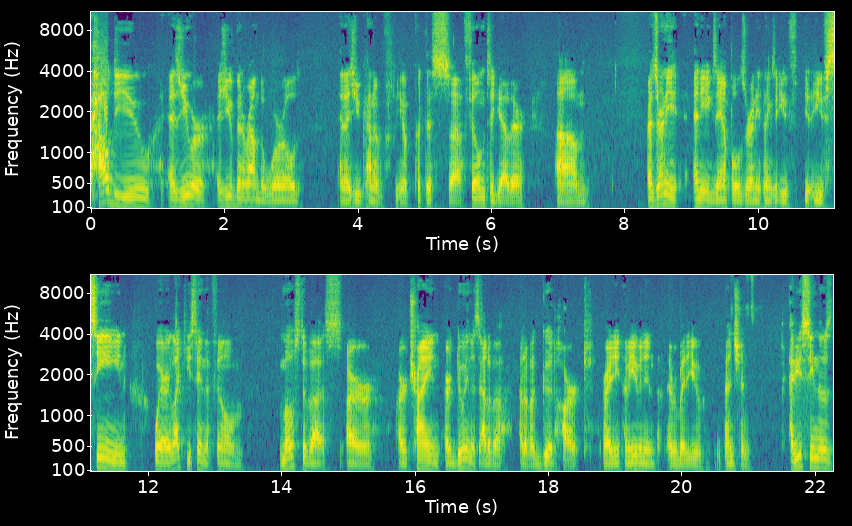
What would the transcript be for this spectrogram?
how do you as you were as you've been around the world and as you kind of you know put this uh, film together um, is there any any examples or any things that you've you've seen where like you say in the film most of us are are trying are doing this out of a out of a good heart right i mean even in everybody you mentioned have you seen those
